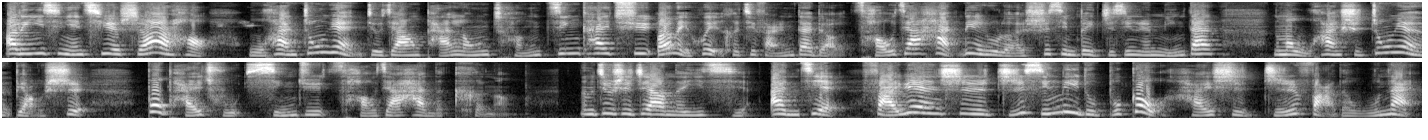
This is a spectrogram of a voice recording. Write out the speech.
二零一七年七月十二号，武汉中院就将盘龙城经开区管委会和其法人代表曹家汉列入了失信被执行人名单。那么，武汉市中院表示，不排除刑拘曹家汉的可能。那么，就是这样的一起案件，法院是执行力度不够，还是执法的无奈？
